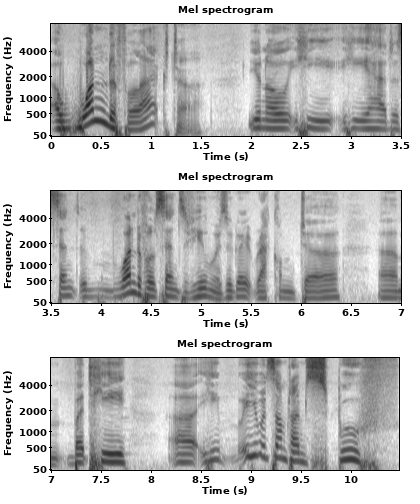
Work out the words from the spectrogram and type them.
a wonderful actor. You know, he he had a, sense, a wonderful sense of humor. He was a great raconteur, um, but he uh, he he would sometimes spoof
